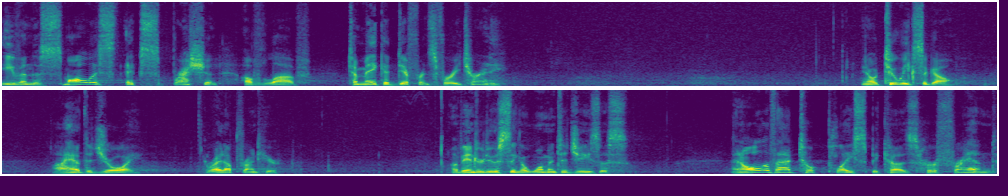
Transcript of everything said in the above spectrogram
even the smallest expression of love to make a difference for eternity. You know, two weeks ago, I had the joy, right up front here, of introducing a woman to Jesus. And all of that took place because her friend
